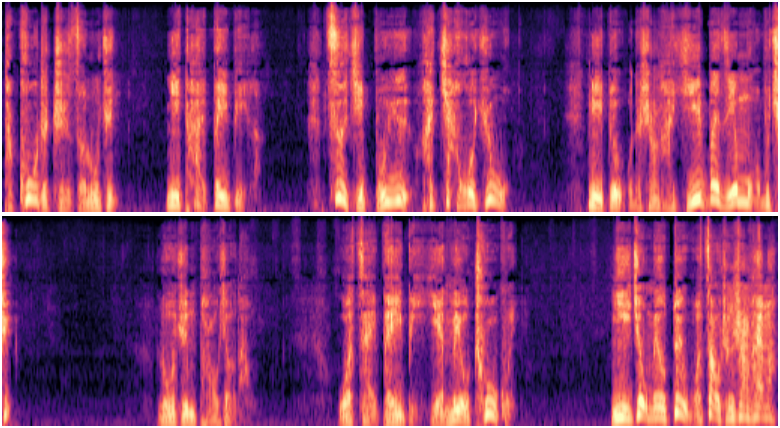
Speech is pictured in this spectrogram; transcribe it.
她哭着指责卢军：“你太卑鄙了。”自己不育还嫁祸于我，你对我的伤害一辈子也抹不去。卢军咆哮道：“我再卑鄙也没有出轨，你就没有对我造成伤害吗？”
